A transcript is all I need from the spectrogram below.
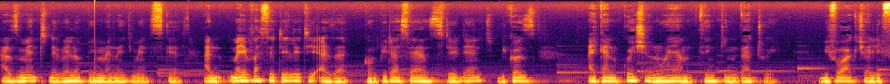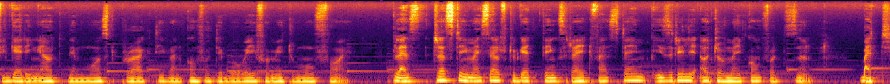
has meant developing management skills and my versatility as a computer science student because I can question why I'm thinking that way before actually figuring out the most proactive and comfortable way for me to move forward. Plus, trusting myself to get things right first time is really out of my comfort zone. But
